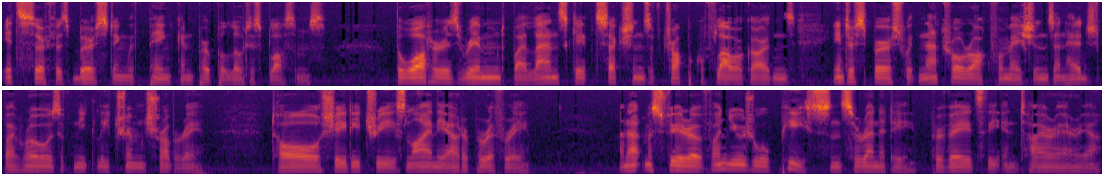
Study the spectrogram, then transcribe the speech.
its surface bursting with pink and purple lotus blossoms. The water is rimmed by landscaped sections of tropical flower gardens, interspersed with natural rock formations and hedged by rows of neatly trimmed shrubbery. Tall, shady trees line the outer periphery. An atmosphere of unusual peace and serenity pervades the entire area.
